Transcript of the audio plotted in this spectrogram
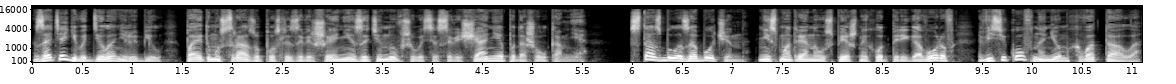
затягивать дела не любил, поэтому сразу после завершения затянувшегося совещания подошел ко мне. Стас был озабочен. Несмотря на успешный ход переговоров, висяков на нем хватало.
